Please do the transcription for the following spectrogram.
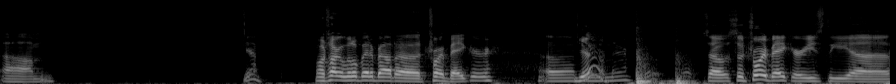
Um, yeah. You want to talk a little bit about uh, Troy Baker? Uh, being Yeah. In there. So so Troy Baker, he's the uh,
